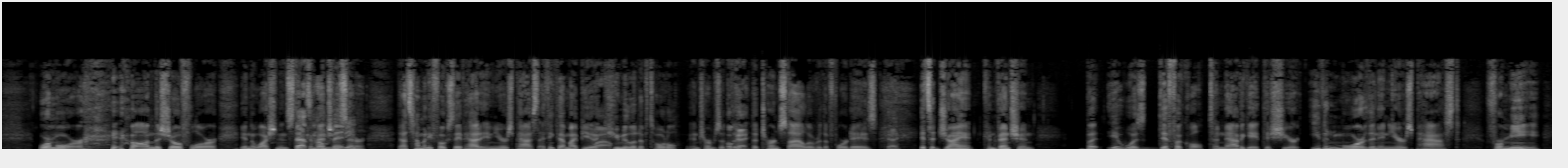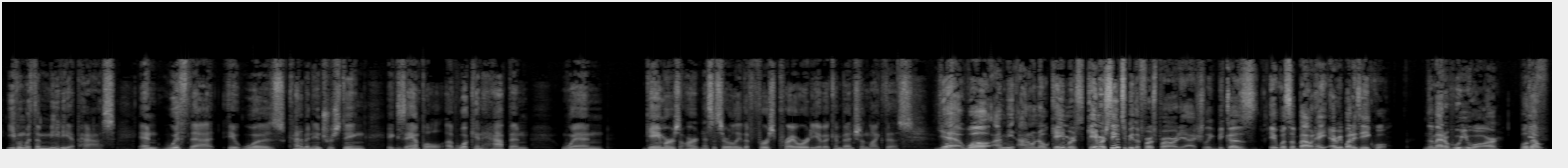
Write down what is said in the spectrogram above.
or more on the show floor in the Washington State That's Convention? Center. That's how many folks they've had in years past. I think that might be a Wow. cumulative total in terms of Okay. the, the turnstile over the four days. Okay. It's a giant convention, but it was difficult to navigate this year, even more than in years past for me, even with a media pass. And with that, it was kind of an interesting example of what can happen when gamers aren't necessarily the first priority of a convention like this. Yeah, well, I mean, I don't know. Gamers gamers seem to be the first priority actually because it was about hey, everybody's equal, no matter who you are. Well, If- that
